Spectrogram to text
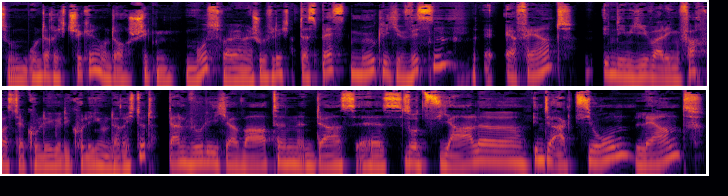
zum Unterricht schicke und auch schicken muss, weil wir haben ja Schulpflicht, das bestmögliche Wissen erfährt in dem jeweiligen Fach, was der Kollege, die Kollegin unterrichtet. Dann würde ich erwarten, dass es soziale Interaktion lernt,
